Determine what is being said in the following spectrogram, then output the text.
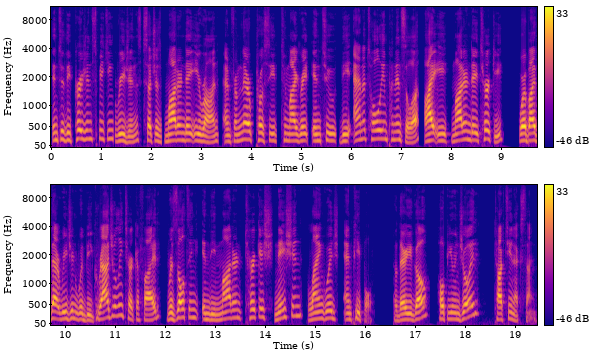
into the Persian-speaking regions such as modern-day Iran, and from there proceed to migrate into the Anatolian Peninsula, i.e. modern-day Turkey, whereby that region would be gradually Turkified, resulting in the modern Turkish nation, language, and people. So there you go. Hope you enjoyed. Talk to you next time.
